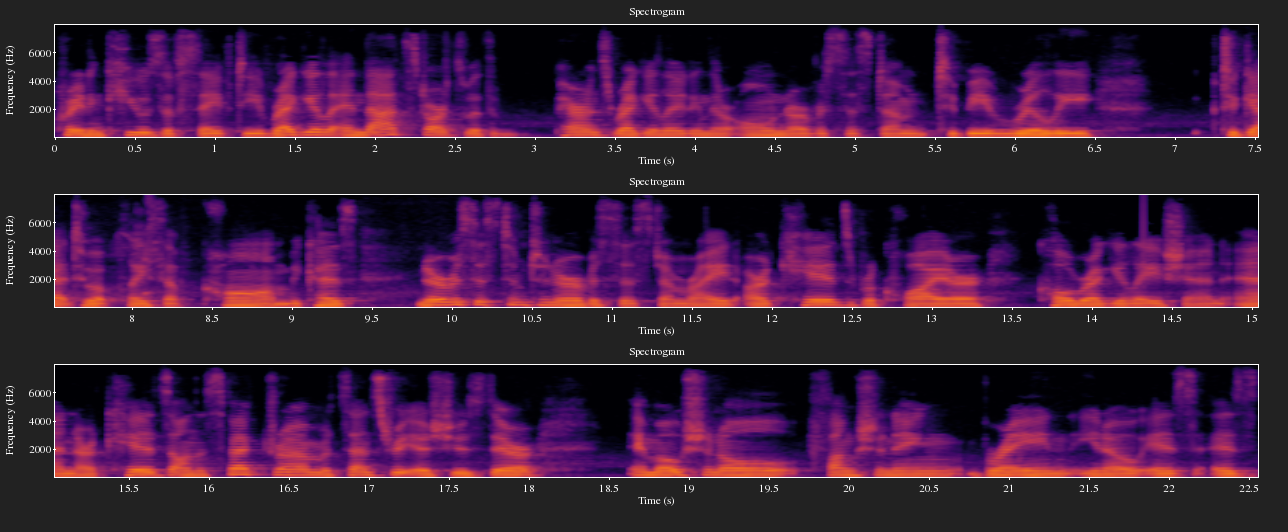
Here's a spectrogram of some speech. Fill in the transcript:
creating cues of safety, regular, and that starts with parents regulating their own nervous system to be really to get to a place of calm because nervous system to nervous system, right? Our kids require co-regulation and our kids on the spectrum with sensory issues, they're emotional functioning brain you know is is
